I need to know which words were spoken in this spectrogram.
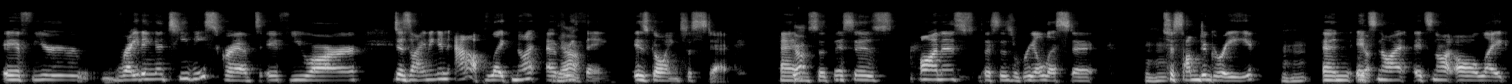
if you're writing a tv script if you are designing an app like not Yeah. everything is going to stick and Yeah. so this is honest this is realistic Mhm. to some degree Mhm. and Yeah. it's not it's not all like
